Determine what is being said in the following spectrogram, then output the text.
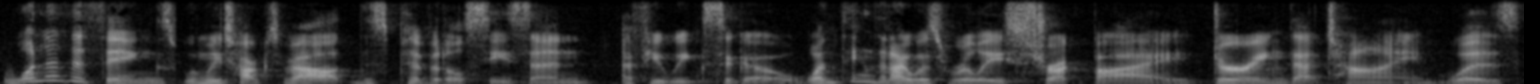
one of the things when we talked about this pivotal season a few weeks ago, one thing that I was really struck by during that time was,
